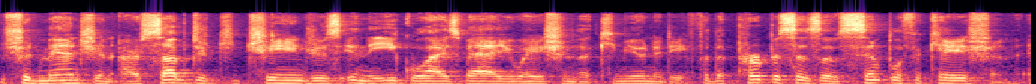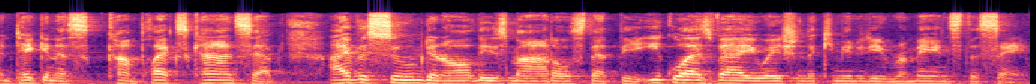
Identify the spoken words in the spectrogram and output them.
should mention, are subject to changes in the equalized valuation of the community. For the purposes of simplification and taking a complex concept, I've assumed in all these models that the equalized valuation of the community remains the same.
